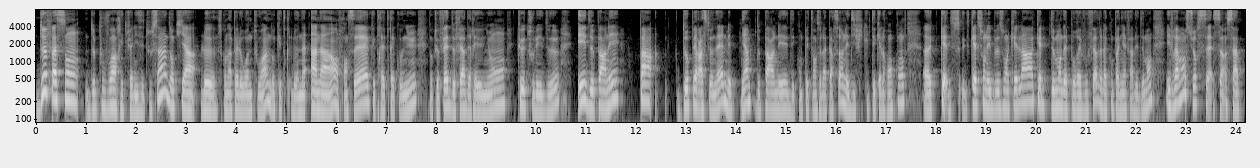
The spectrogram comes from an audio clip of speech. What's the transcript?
deux façons de pouvoir ritualiser tout ça. Donc il y a le, ce qu'on appelle le one-to-one, donc le 1 à 1 en français, qui est très très connu. Donc le fait de faire des réunions que tous les deux et de parler pas d'opérationnel, mais bien de parler des compétences de la personne, les difficultés qu'elle rencontre, euh, quels, sont les besoins qu'elle a, quelles demandes elle pourrait vous faire, de l'accompagner à faire des demandes, et vraiment sur sa,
